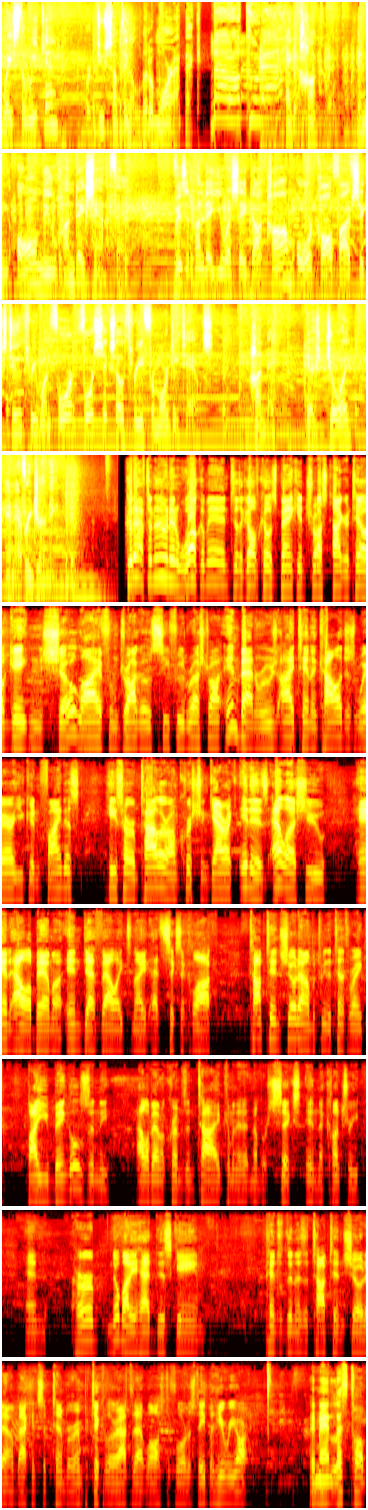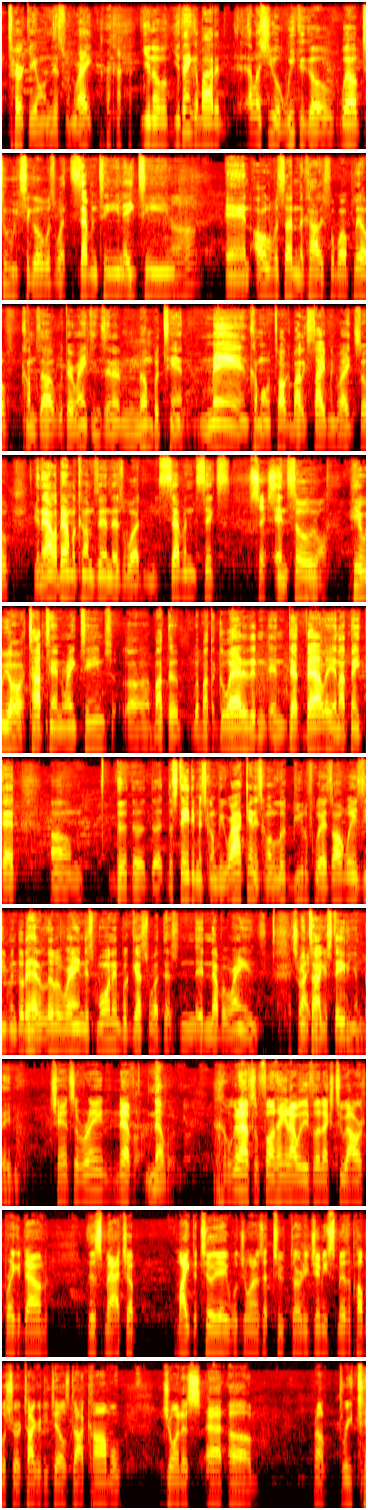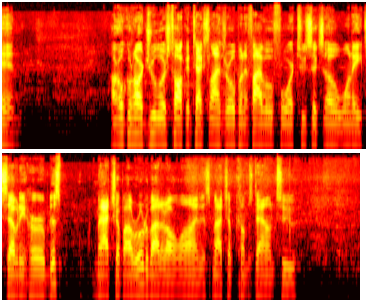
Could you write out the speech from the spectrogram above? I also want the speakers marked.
Speaker 1: Waste the weekend or do something a little more epic? And conquer it in the all-new Hyundai Santa Fe. Visit HyundaiUSA.com or call 562 for more details. Hyundai, there's joy in every journey.
Speaker 2: Good afternoon and welcome in to the Gulf Coast Bank and Trust Tiger Tailgating Show live from Drago's Seafood Restaurant in Baton Rouge. I-10 and College is where you can find us. He's Herb Tyler. I'm Christian Garrick. It is LSU – and Alabama in Death Valley tonight at 6 o'clock. Top 10 showdown between the 10th ranked Bayou Bengals and the Alabama Crimson Tide coming in at number six in the country. And Herb, nobody had this game penciled in as a top 10 showdown back in September, in particular after that loss to Florida State, but here we are.
Speaker 3: Hey, man, let's talk turkey on this one, right? you know, you think about it, LSU a week ago, well, two weeks ago was what, 17, 18? Uh-huh and all of a sudden the college football playoff comes out with their rankings and they're number 10 man come on talk about excitement right so and alabama comes in as what seven six
Speaker 2: six
Speaker 3: and so overall. here we are top 10 ranked teams uh, about to about to go at it in, in death valley and i think that um, the, the, the, the, stadium is going to be rocking. It's going to look beautiful as always, even though they had a little rain this morning. But guess what? There's, it never rains
Speaker 2: That's right. in
Speaker 3: Tiger Stadium, baby.
Speaker 2: Chance of rain? Never.
Speaker 3: Never.
Speaker 2: We're going to have some fun hanging out with you for the next two hours, breaking down this matchup. Mike Detillier will join us at 2.30. Jimmy Smith, a publisher at TigerDetails.com, will join us at um, around 3.10. Our Aucoin Hart Jewelers talking text lines are open at 504-260-1870. Herb, this matchup, I wrote about it online. This matchup comes down to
